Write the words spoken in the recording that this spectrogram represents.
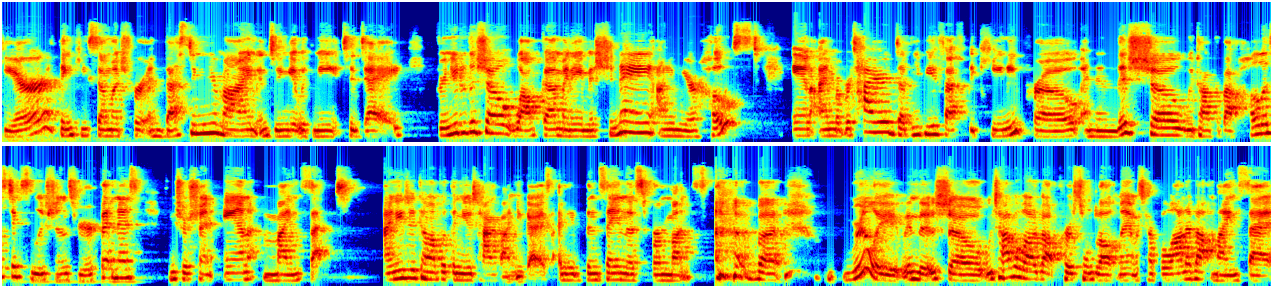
here. Thank you so much for investing in your mind and doing it with me today. If you're new to the show, welcome. My name is Shanae. I am your host and I'm a retired WBFF bikini pro. And in this show, we talk about holistic solutions for your fitness, nutrition, and mindset. I need to come up with a new tagline, you guys. I've been saying this for months, but really, in this show, we talk a lot about personal development, we talk a lot about mindset,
